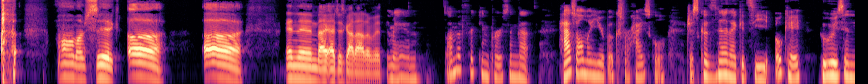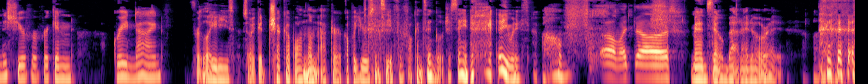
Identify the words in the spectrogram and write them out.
mom, I'm sick. Uh, uh, and then I, I just got out of it. Man, I'm a freaking person that has all my yearbooks for high school just because then I could see, okay, who is in this year for freaking grade 9? For ladies so I could check up on them after a couple years and see if they're fucking single. Just saying. Anyways, um, Oh my gosh. man's down bad. I know, right? Um,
